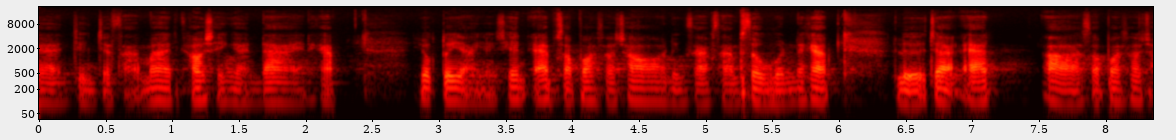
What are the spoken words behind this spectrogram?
งานจึงจะสามารถเข้าใช้งานได้นะครับ ยกตัวอย่างอย่างเช่นแอปสปสช.1330 นะครับ หรือจะแอดสปสช.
